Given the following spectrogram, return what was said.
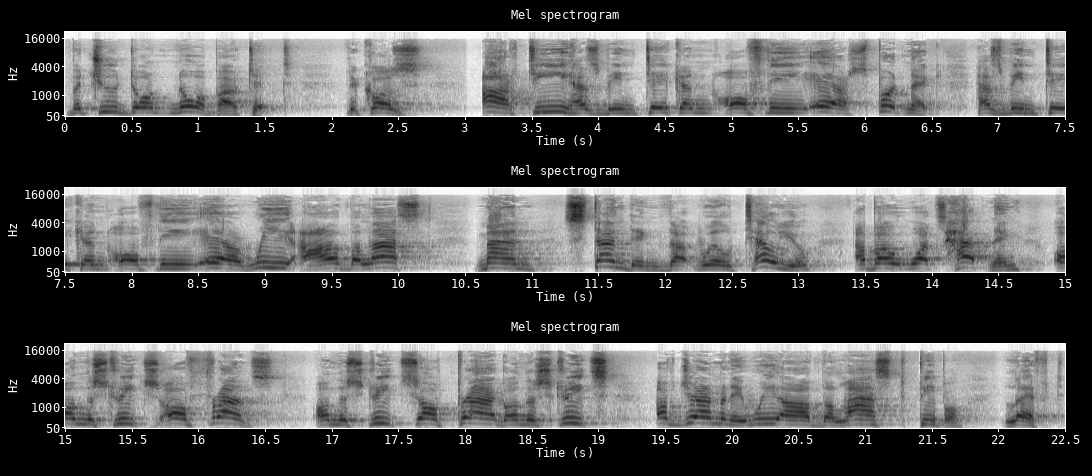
but you don't know about it because RT has been taken off the air, Sputnik has been taken off the air. We are the last man standing that will tell you about what's happening on the streets of France, on the streets of Prague, on the streets of Germany. We are the last people left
